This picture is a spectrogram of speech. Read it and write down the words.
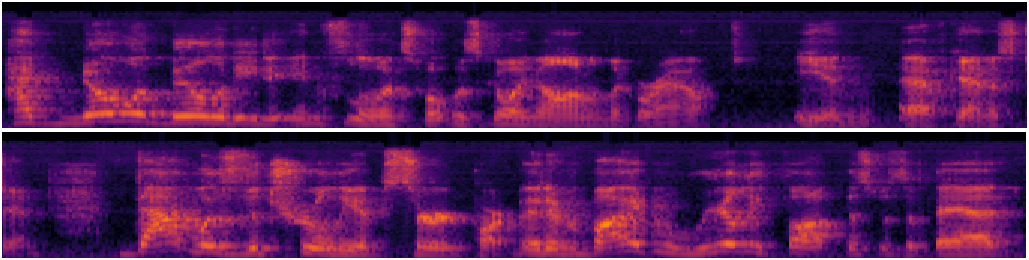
had no ability to influence what was going on on the ground in Afghanistan. That was the truly absurd part. That if Biden really thought this was a bad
